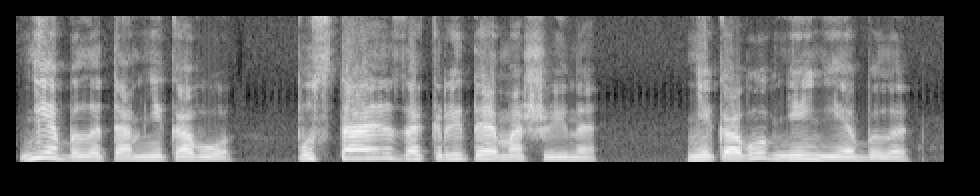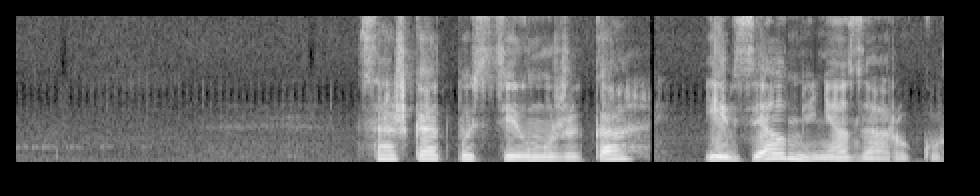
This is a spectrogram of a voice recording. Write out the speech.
«Не было там никого. Пустая закрытая машина. Никого в ней не было. Сашка отпустил мужика и взял меня за руку.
